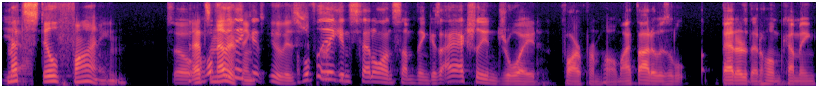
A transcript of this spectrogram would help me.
yeah. That's still fine. so That's another thing can- too. Is Hopefully they can settle on something because I actually enjoyed Far From Home. I thought it was better than Homecoming,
